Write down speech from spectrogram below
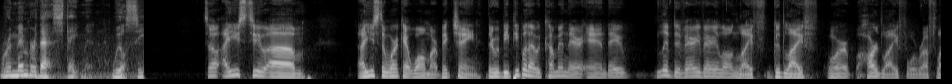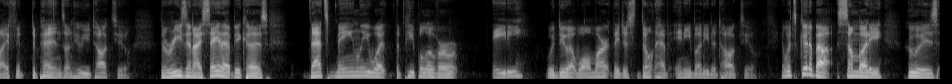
Remember that statement. We'll see. So I used to um I used to work at Walmart, big chain. There would be people that would come in there and they lived a very very long life good life or hard life or rough life it depends on who you talk to the reason i say that because that's mainly what the people over 80 would do at walmart they just don't have anybody to talk to and what's good about somebody who is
